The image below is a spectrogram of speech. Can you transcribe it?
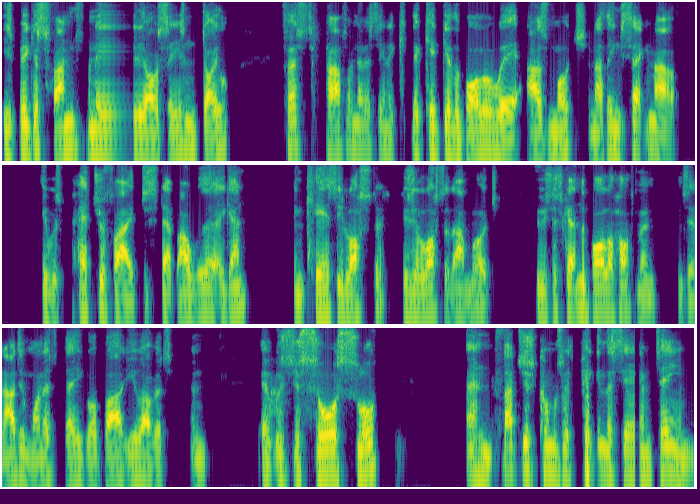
his biggest fan for nearly all season, Doyle. First half, I've never seen a, the kid give the ball away as much. And I think second half, he was petrified to step out with it again in case he lost it, because he lost it that much. He was just getting the ball at Hoffmann and saying, I didn't want it. There you go, Batth, you have it. And it was just so slow. And that just comes with picking the same team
